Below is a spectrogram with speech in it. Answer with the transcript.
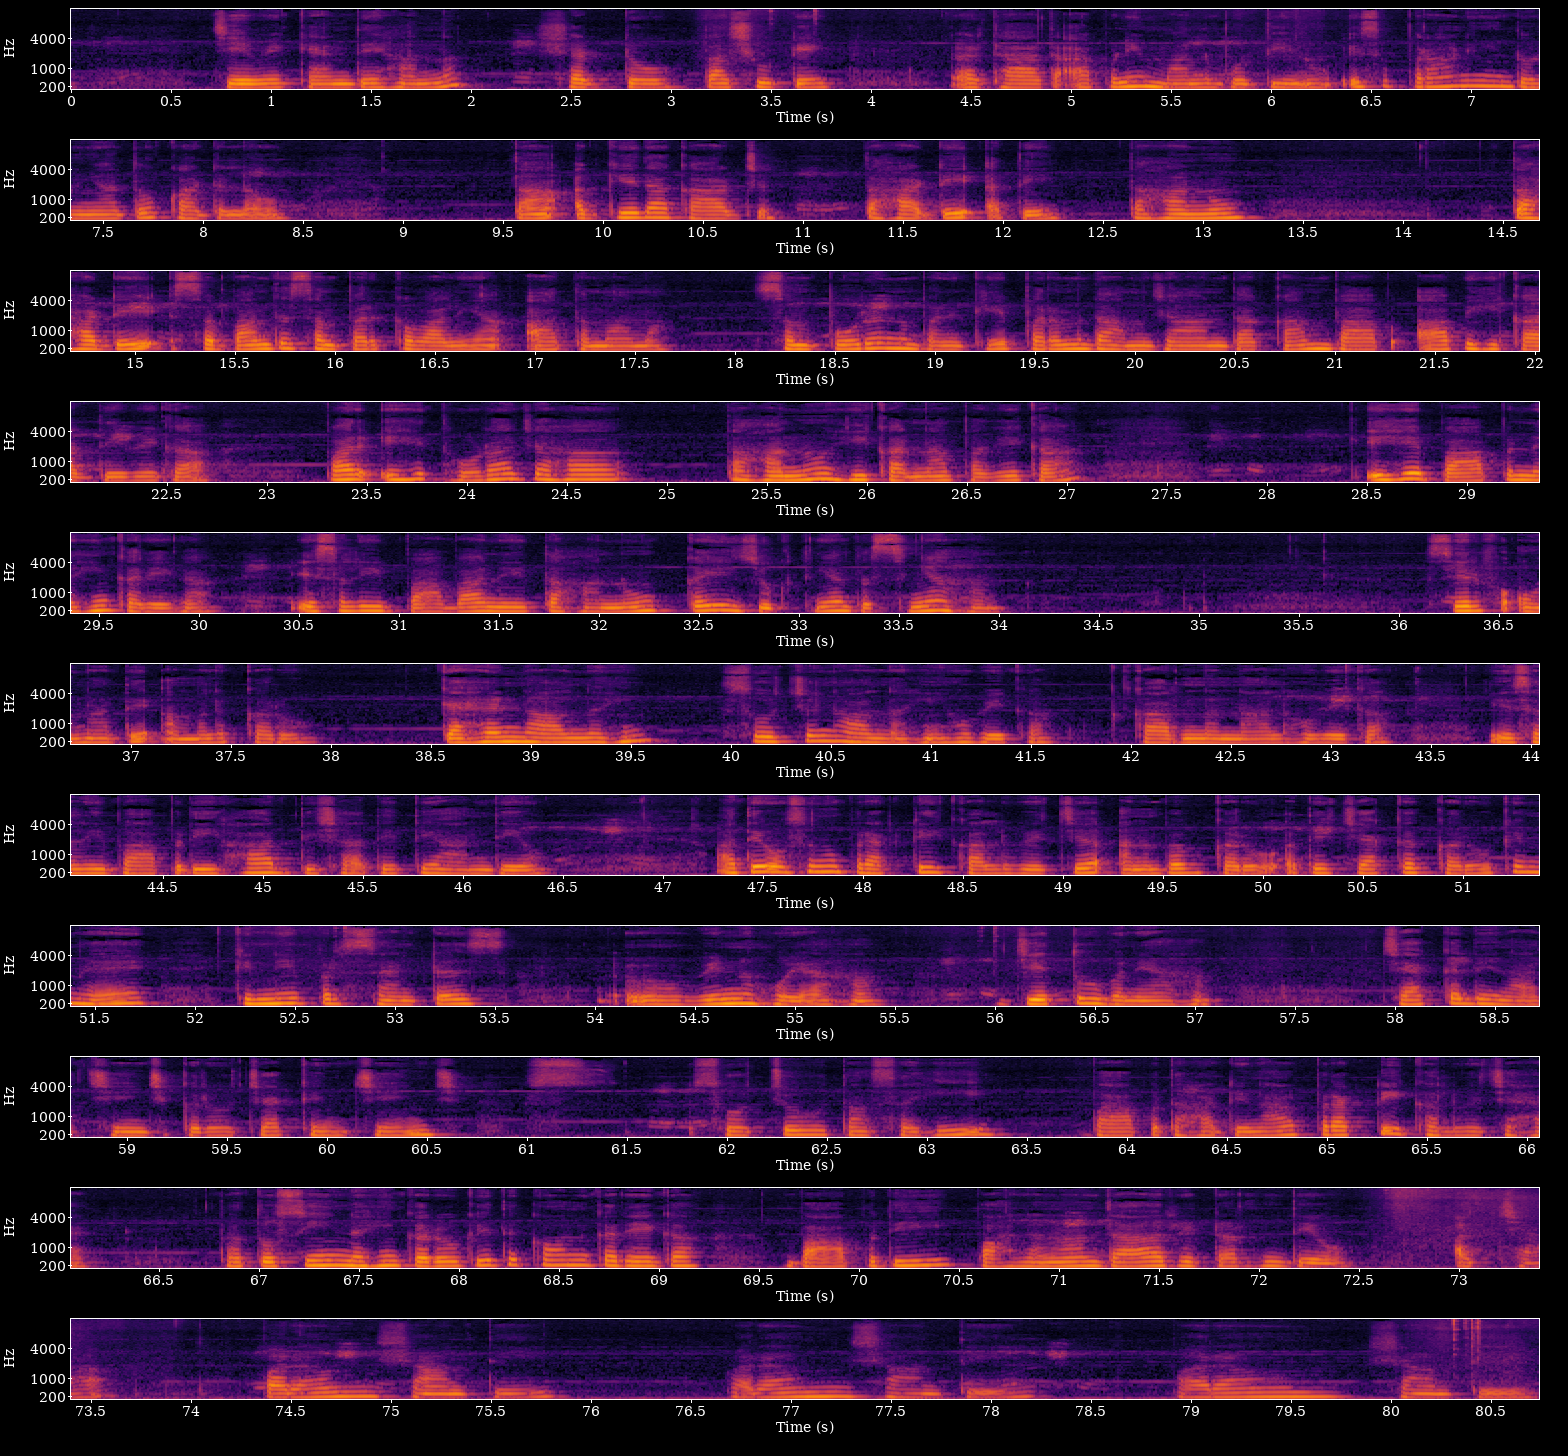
ਜਿਵੇਂ ਕਹਿੰਦੇ ਹਨ, ਛੱਡੋ ਤਾਂ ਛੂਟੇ। ਅਰਥਾਤ ਆਪਣੀ ਮਨ ਬੁੱਧੀ ਨੂੰ ਇਸ ਪੁਰਾਣੀ ਦੁਨੀਆ ਤੋਂ ਕੱਢ ਲਓ। ਤਾਂ ਅੱਗੇ ਦਾ ਕਾਰਜ ਤੁਹਾਡੇ ਅਤੇ ਤੁਹਾਨੂੰ, ਤੁਹਾਡੇ ਸਬੰਧ ਸੰਪਰਕ ਵਾਲੀਆਂ ਆਤਮਾਵਾਂ ਸੰਪੂਰਨ ਬਣ ਕੇ ਪਰਮ ਧਾਮ ਜਾਣ ਦਾ ਕੰਮ ਬਾਪ ਆਪ ਹੀ ਕਰ ਦੇਵੇਗਾ। ਪਰ ਇਹ ਥੋੜਾ ਜਿਹਾ ਤੁਹਾਨੂੰ ਹੀ ਕਰਨਾ ਪਵੇਗਾ। ਇਹ ਬਾਪ ਨਹੀਂ ਕਰੇਗਾ। ਇਸ ਲਈ ਬਾਬਾ ਨੇ ਤੁਹਾਨੂੰ ਕਈ ਯੁਕਤੀਆਂ ਦੱਸੀਆਂ ਹਨ। ਸਿਰਫ ਉਹਨਾਂ ਤੇ ਅਮਲ ਕਰੋ। ਕਹਿਣ ਨਾਲ ਨਹੀਂ, ਸੋਚਣ ਨਾਲ ਨਹੀਂ ਹੋਵੇਗਾ, ਕਰਨ ਨਾਲ ਹੋਵੇਗਾ। ਇਸ ਲਈ ਬਾਪ ਦੀ ਹਰ ਦਿਸ਼ਾ ਤੇ ਧਿਆਨ ਦਿਓ ਅਤੇ ਉਸ ਨੂੰ ਪ੍ਰੈਕਟੀਕਲ ਵਿੱਚ ਅਨੁਭਵ ਕਰੋ ਅਤੇ ਚੈੱਕ ਕਰੋ ਕਿ ਮੈਂ ਕਿੰਨੇ ਪਰਸੈਂਟੇਜ ਵਿਨ ਹੋਇਆ ਹਾਂ, ਜੇਤੂ ਬਣਿਆ ਹਾਂ। ਚੈੱਕ ਦੇ ਨਾਲ ਚੇਂਜ ਕਰੋ। ਚੈੱਕ ਐਂਡ ਚੇਂਜ ਸੋਚੋ ਤਾਂ ਸਹੀ, ਬਾਪ ਤੁਹਾਡੇ ਨਾਲ ਪ੍ਰੈਕਟੀਕਲ ਵਿੱਚ ਹੈ। ਤਾਂ ਤੁਸੀਂ ਨਹੀਂ ਕਰੋਗੇ ਤਾਂ ਕੌਣ ਕਰੇਗਾ? ਬਾਪ ਦੀ ਪਾਲਣਾ ਦਾ ਰਿਟਰਨ ਦਿਓ। ਅੱਛਾ, ਪਰਮ ਸ਼ਾਂਤੀ ਪਰਮ ਸ਼ਾਂਤੀ ਪਰਮ ਸ਼ਾਂਤੀ।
